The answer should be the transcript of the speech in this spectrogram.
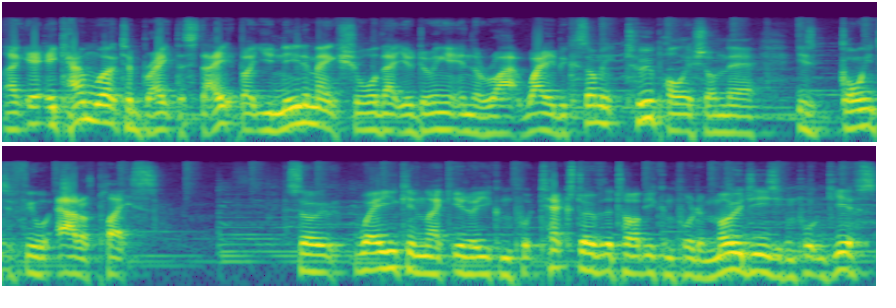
Like it, it, can work to break the state, but you need to make sure that you're doing it in the right way because something too polished on there is going to feel out of place. So where you can like, you know, you can put text over the top, you can put emojis, you can put GIFs.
